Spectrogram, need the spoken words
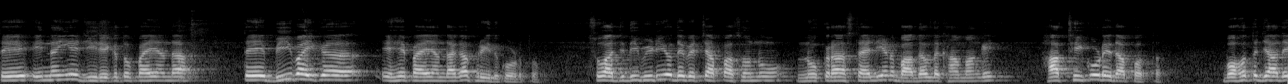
ਤੇ ਇੰਨਾ ਹੀ ਇਹ ਜ਼ੀਰੇਕ ਤੋਂ ਪੈ ਜਾਂਦਾ, ਤੇ 20 ਬਾਈਕ ਇਹ ਪੈ ਜਾਂਦਾਗਾ ਫਰੀਦਕੋਟ ਤੋਂ। ਸੋ ਅੱਜ ਦੀ ਵੀਡੀਓ ਦੇ ਵਿੱਚ ਆਪਾਂ ਤੁਹਾਨੂੰ ਨੋਕਰਾ ਸਟੈਲੀਅਨ ਬਾਦਲ ਦਿਖਾਵਾਂਗੇ। ਹਾਥੀ ਘੋੜੇ ਦਾ ਪੁੱਤ। ਬਹੁਤ ਜ਼ਿਆਦਾ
